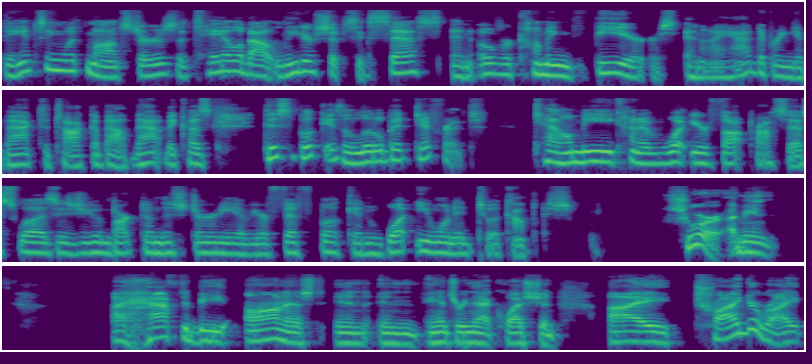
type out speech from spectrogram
Dancing with Monsters, a tale about leadership success and overcoming fears. And I had to bring you back to talk about that because this book is a little bit different tell me kind of what your thought process was as you embarked on this journey of your fifth book and what you wanted to accomplish. Sure. I mean, I have to be honest in in answering that question. I tried to write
